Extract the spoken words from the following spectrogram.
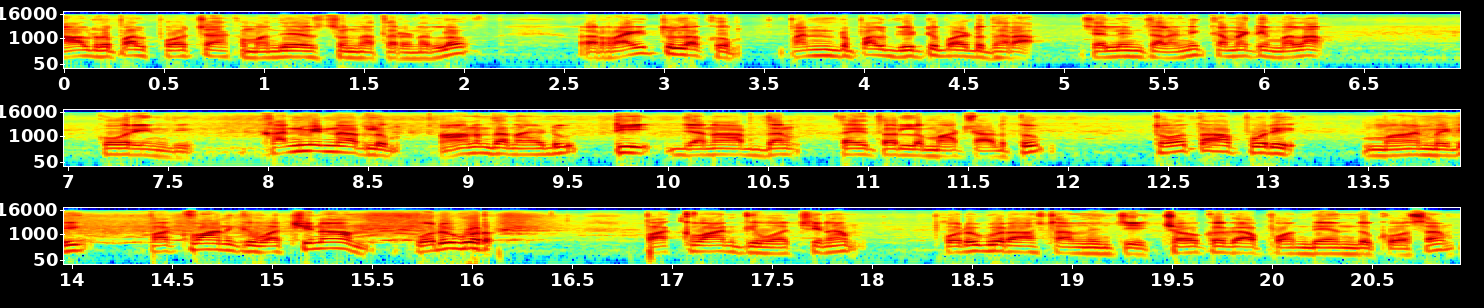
నాలుగు రూపాయలు ప్రోత్సాహకం అందజేస్తున్న తరుణంలో రైతులకు పన్నెండు రూపాయలు గిట్టుబాటు ధర చెల్లించాలని కమిటీ మళ్ళా కోరింది. కన్వీనర్లు ఆనందనాయుడు టి. జనార్దన్ తదితరులు మాట్లాడుతూ తోతాపురి మామిడి పక్వానికి వచ్చిన పొరుగు పక్వానికి వచ్చిన పొరుగు రాష్ట్రాల నుంచి చౌకగా పొందేందుకోసం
